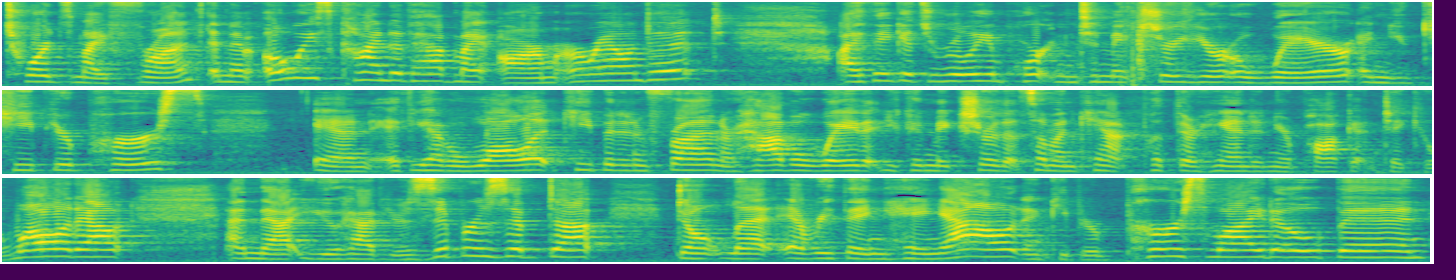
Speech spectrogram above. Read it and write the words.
towards my front and I always kind of have my arm around it. I think it's really important to make sure you're aware and you keep your purse and if you have a wallet, keep it in front or have a way that you can make sure that someone can't put their hand in your pocket and take your wallet out and that you have your zipper zipped up. Don't let everything hang out and keep your purse wide open.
